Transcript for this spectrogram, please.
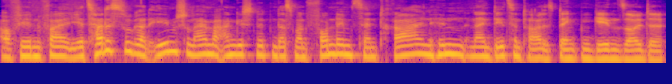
Auf jeden Fall. Jetzt hattest du gerade eben schon einmal angeschnitten, dass man von dem Zentralen hin in ein dezentrales Denken gehen sollte.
